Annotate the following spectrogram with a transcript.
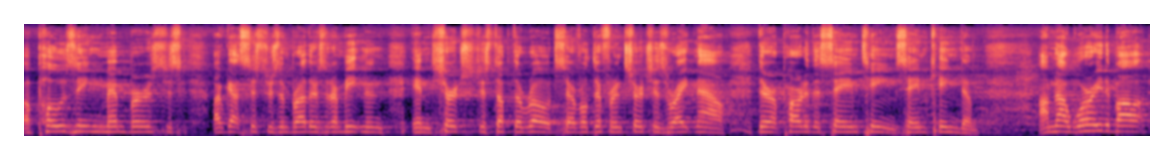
opposing members. Just, I've got sisters and brothers that are meeting in, in church just up the road, several different churches right now. They're a part of the same team, same kingdom. I'm not worried about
